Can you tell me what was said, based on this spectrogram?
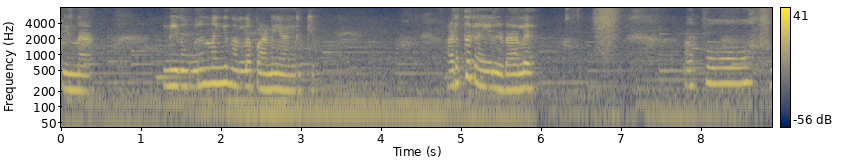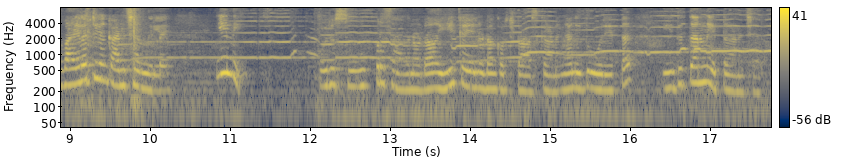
പിന്നെ ഇനി ഇത് ഊരുന്നെങ്കിൽ നല്ല പണിയായിരിക്കും. അടുത്ത കയ്യിൽ അല്ലേ? അപ്പോൾ വയലറ്റ് ഞാൻ കാണിച്ചു തന്നില്ലേ? ഇനി ഒരു സൂപ്പർ സാധനം ഇടാം. ഈ കയ്യിലിടാൻ കുറച്ച് ടാസ്ക്കാണ് ഞാൻ ഇത് ഊരിയിട്ട് ഇത് തന്നെ ഇട്ട് കാണിച്ചു തരാം.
